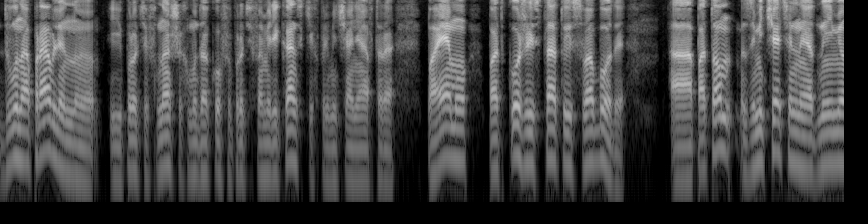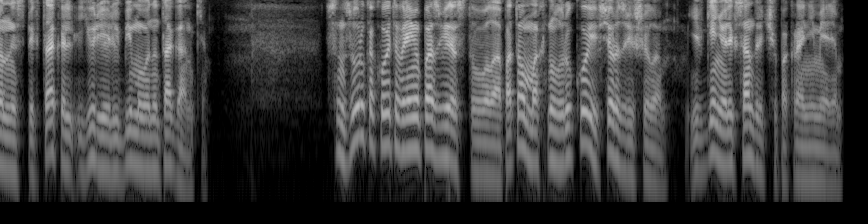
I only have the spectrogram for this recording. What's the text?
двунаправленную и против наших мудаков и против американских, примечания автора, поэму «Под кожей статуи свободы», а потом замечательный одноименный спектакль Юрия Любимого на Таганке. Цензура какое-то время позверствовала, а потом махнула рукой и все разрешила. Евгению Александровичу, по крайней мере.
